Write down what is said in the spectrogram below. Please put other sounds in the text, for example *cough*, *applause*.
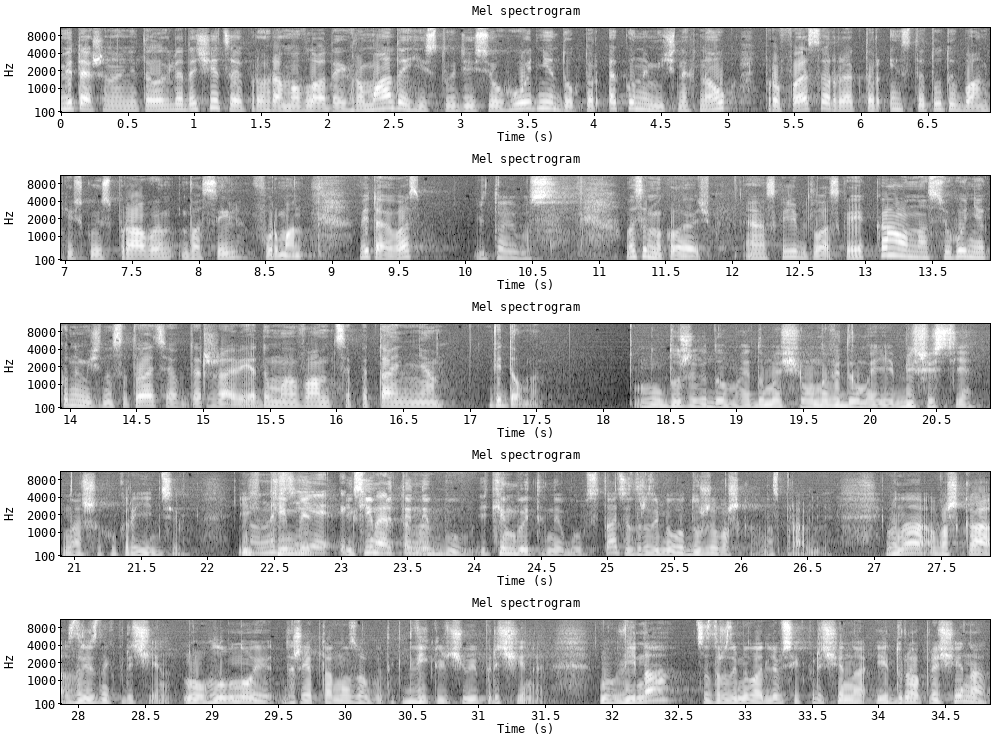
Вітаю, шановні телеглядачі. Це програма Влада і громада. Гість студії сьогодні доктор економічних наук, професор, ректор Інституту банківської справи Василь Фурман. Вітаю вас. Вітаю вас. Василь Миколайович, е, скажіть, будь ласка, яка у нас сьогодні економічна ситуація в державі? Я думаю, вам це питання відоме. Ну дуже відомо. Я думаю, що воно відоме є більшості наших українців. І Ну, ким би, яким би ти не був, яким би ти не був, ситуація зрозуміло дуже важка насправді. Вона важка з різних причин. Ну головною, навіть я б там назвав би так, дві ключові причини. Ну війна це зрозуміло для всіх причина. І друга причина.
